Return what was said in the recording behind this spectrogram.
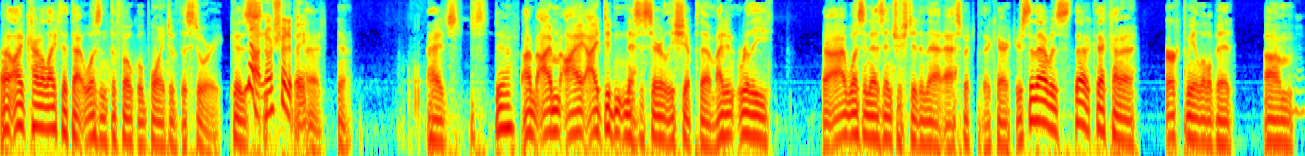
I, I kind of liked that that wasn't the focal point of the story because No, nor should it be. uh, yeah. I just, yeah, I'm, I'm, I, I didn't necessarily ship them. I didn't really, I wasn't as interested in that aspect of their characters. So that was, that, that kind of irked me a little bit. Um,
